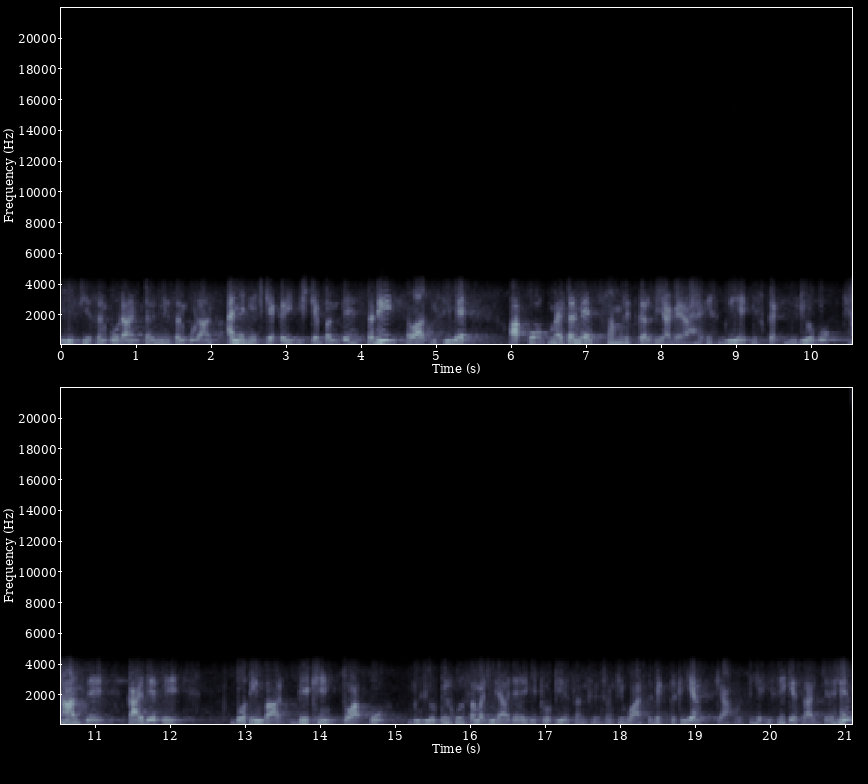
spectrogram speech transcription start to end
इनिशिएशन कोडान टर्मिनेशन कोडान अन्य बीच के कई स्टेप बनते हैं। सभी सवाल इसी में आपको मैटर में सम्मिलित कर दिया गया है। इसलिए इस वीडियो को ध्यान से, कायदे से दो तीन बार देखें तो आपको वीडियो बिल्कुल समझ में आ जाएगी प्रोटीन संश्लेषण की वास्तविक प्रक्रिया क्या होती है। इसी के साथ जय हिंद,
